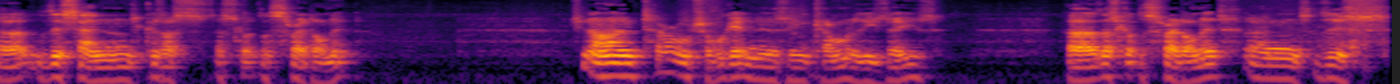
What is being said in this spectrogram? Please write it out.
uh, this end because that's, that's got the thread on it. Do you know, I'm in terrible trouble getting this in camera these days. Uh, that's got the thread on it and this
